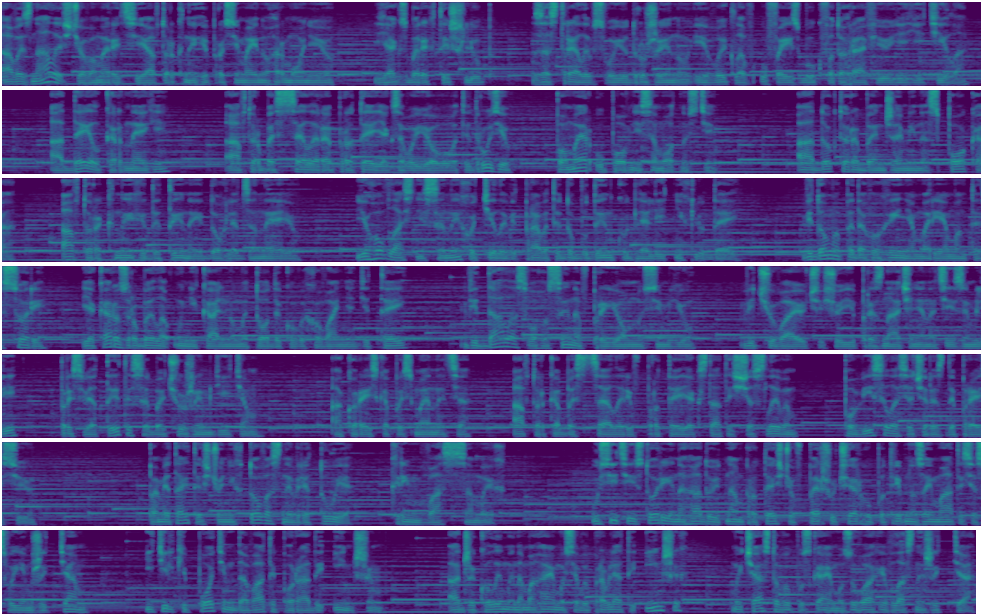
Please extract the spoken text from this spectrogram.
А ви знали, що в Америці автор книги про сімейну гармонію Як зберегти шлюб застрелив свою дружину і виклав у Фейсбук фотографію її тіла? А Дейл Карнегі, автор бестселера про те, як завойовувати друзів, помер у повній самотності. А доктора Бенджаміна Спока, автора книги Дитина і догляд за нею, його власні сини хотіли відправити до будинку для літніх людей. Відома педагогиня Марія Монтесорі, яка розробила унікальну методику виховання дітей, віддала свого сина в прийомну сім'ю, відчуваючи, що її призначення на цій землі присвятити себе чужим дітям. А корейська письменниця, авторка бестселерів про те, як стати щасливим, повісилася через депресію. Пам'ятайте, що ніхто вас не врятує, крім вас самих. Усі ці історії нагадують нам про те, що в першу чергу потрібно займатися своїм життям і тільки потім давати поради іншим. Адже коли ми намагаємося виправляти інших, ми часто випускаємо з уваги власне життя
